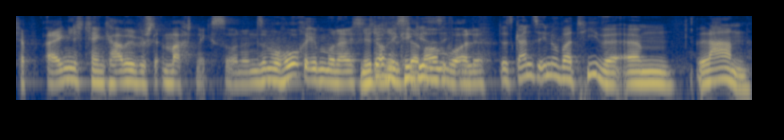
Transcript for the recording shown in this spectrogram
Ich habe eigentlich kein Kabel bestellt, macht nichts. So, und dann sind wir hoch eben und dann ich Ja, doch, hier ist der Raum, wo alle. das ganz innovative ähm, LAN.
